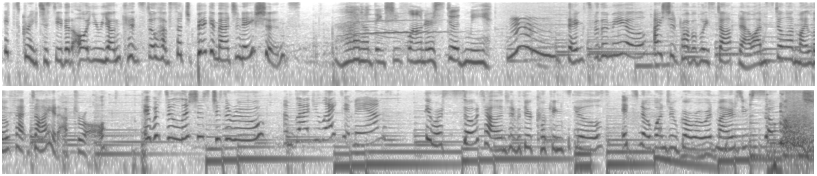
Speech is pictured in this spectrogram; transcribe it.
It's great to see that all you young kids still have such big imaginations. I don't think she flounderstood me. Hmm, Thanks for the meal. I should probably stop now. I'm still on my low-fat diet after all. It was delicious, Chizuru. I'm glad you liked it, ma'am. You are so talented with your cooking skills. It's no wonder Goro admires you so much.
